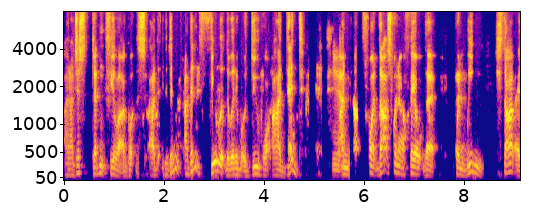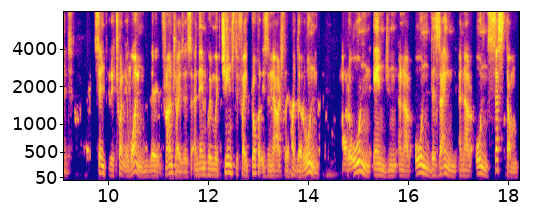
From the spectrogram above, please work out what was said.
and I just didn't feel like I got this. I didn't. I didn't feel that they were able to do what I did. Yeah, And that's what that's when I felt that when we started Century 21, the franchises, and then when we changed to Fife Properties and actually had our own our own engine and our own design and our own system,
